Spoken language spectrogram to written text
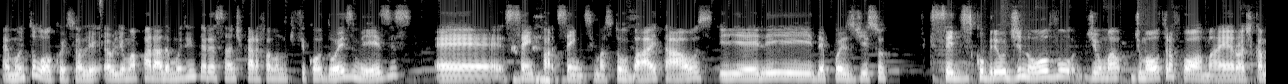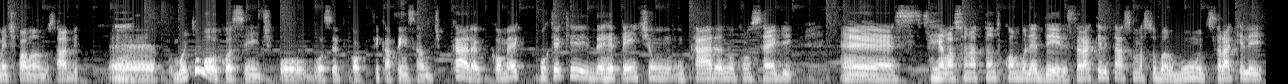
É, muito louco isso. Eu li, eu li uma parada muito interessante, o cara falando que ficou dois meses é, sem, sem se masturbar e tal, e ele, depois disso, se descobriu de novo de uma, de uma outra forma, eroticamente falando, sabe? É muito louco, assim, tipo, você ficou- ficar pensando, tipo, cara, como é, por que que, de repente, um, um cara não consegue é, se relacionar tanto com a mulher dele? Será que ele tá se masturbando muito? Será que ele,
